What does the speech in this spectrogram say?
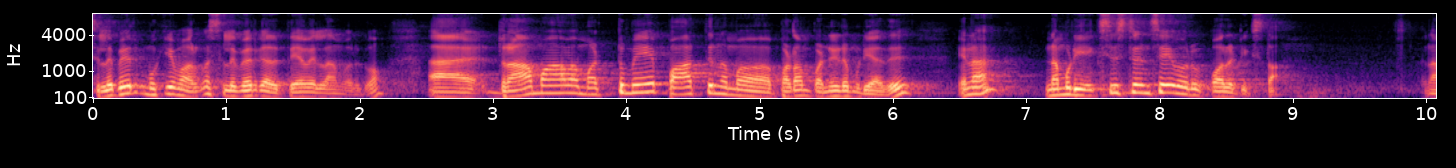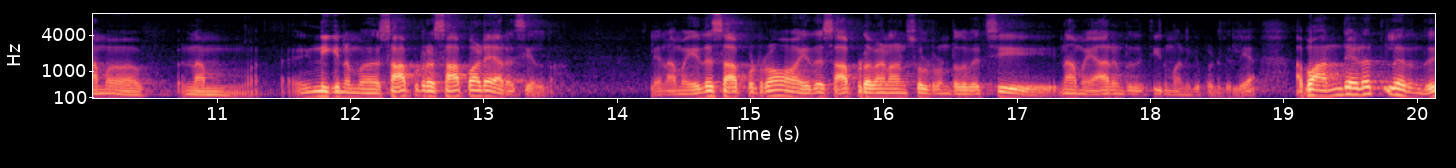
சில பேருக்கு முக்கியமாக இருக்கும் சில பேருக்கு அது தேவையில்லாமல் இருக்கும். ட்ராமாவை மட்டுமே பார்த்து நம்ம படம் பண்ணிட முடியாது. ஏன்னா நம்முடைய எக்ஸிஸ்டன்ஸே ஒரு பாலிட்டிக்ஸ் தான். நம்ம நம் இன்னைக்கு நம்ம சாப்பிட்ற சாப்பாடே அரசியல் தான். இல்லை நம்ம எதை சாப்பிட்றோம் எதை சாப்பிட வேணாம்னு சொல்கிறோன்றதை வச்சு நாம் யாருன்றது தீர்மானிக்கப்படுது இல்லையா? அப்போ அந்த இடத்துல இருந்து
